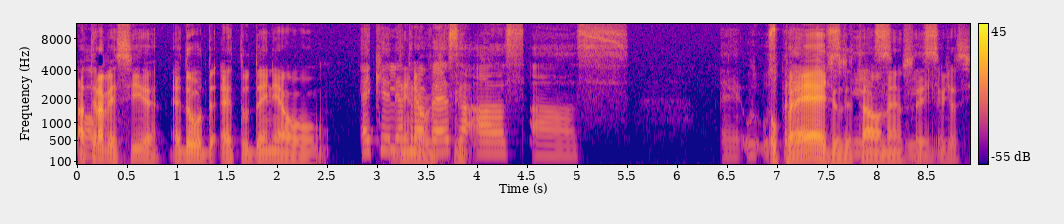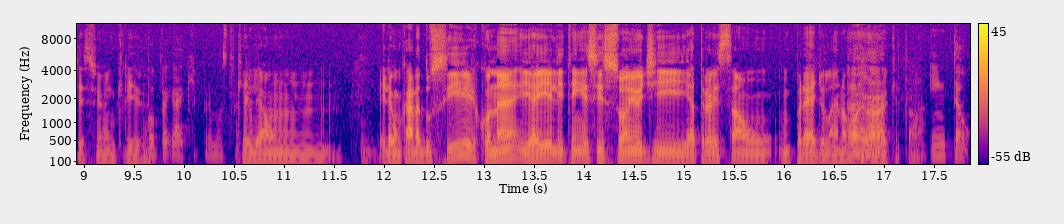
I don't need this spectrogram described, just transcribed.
A Travessia? É do, é do Daniel. É que ele Daniel atravessa as, as é, os, o prédios, prédios e isso, tal, né? Eu, sei, eu já assisti esse filme, é incrível. Vou pegar aqui pra mostrar. Que ele é um. Ele é um cara do circo, né? E aí ele tem esse sonho de atravessar um, um prédio lá em Nova uhum. York e tal. Então,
